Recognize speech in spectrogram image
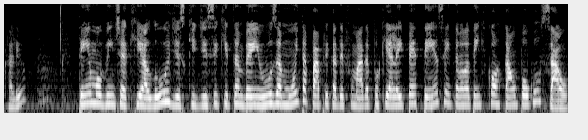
Calil? Tem uma ouvinte aqui, a Lourdes, que disse que também usa muita páprica defumada porque ela é hipertensa, então ela tem que cortar um pouco o sal.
